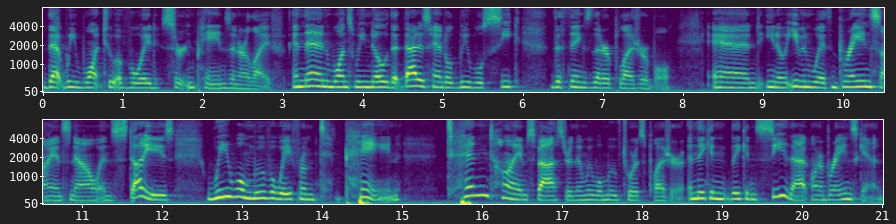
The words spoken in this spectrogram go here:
that we want to avoid certain pains in our life. And then once we know that that is handled, we will seek the things that are pleasurable. And, you know, even with brain science now and studies, we will move away from t- pain 10 times faster than we will move towards pleasure. And they can they can see that on a brain scan.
